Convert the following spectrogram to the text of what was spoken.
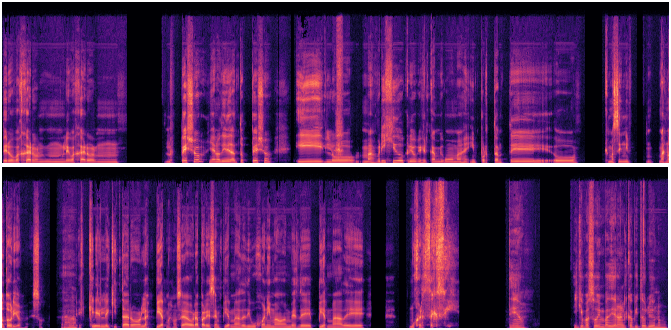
pero bajaron, le bajaron los pechos, ya no tiene tantos pechos. Y lo más brígido, creo que es el cambio como más importante o que más, más notorio, eso. Ajá. Es que le quitaron las piernas. O sea, ahora aparecen piernas de dibujo animado en vez de pierna de mujer sexy. Damn. ¿Y qué pasó? ¿Invadieron el Capitolio, no?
